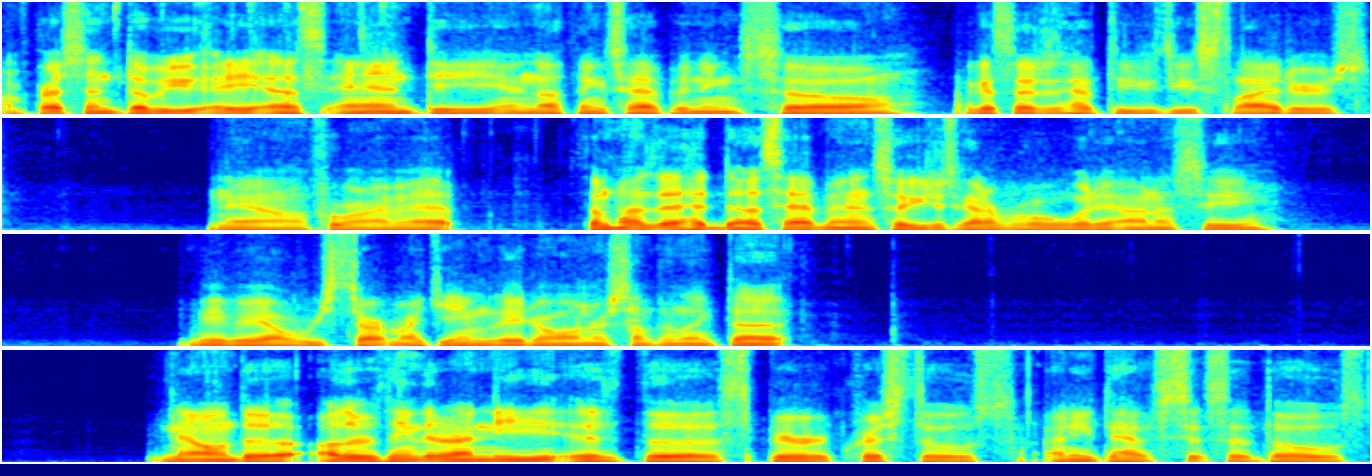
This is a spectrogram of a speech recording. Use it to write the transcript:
I'm pressing W, A, S, and D and nothing's happening, so I guess I just have to use these sliders now for my map. Sometimes that does happen, so you just gotta roll with it, honestly. Maybe I'll restart my game later on or something like that. Now the other thing that I need is the spirit crystals. I need to have six of those.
